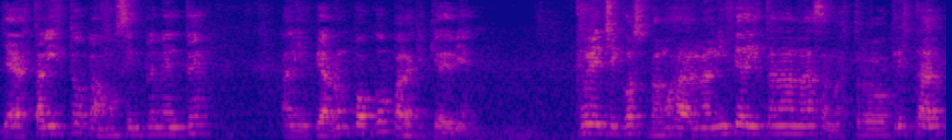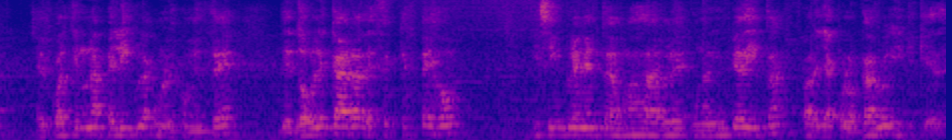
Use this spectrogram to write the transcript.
Ya está listo, vamos simplemente a limpiarlo un poco para que quede bien. Muy bien chicos, vamos a darle una limpiadita nada más a nuestro cristal, el cual tiene una película, como les comenté, de doble cara, de efecto espejo, y simplemente vamos a darle una limpiadita para ya colocarlo y que quede.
